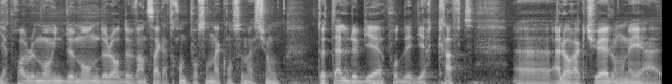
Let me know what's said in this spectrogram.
y a probablement une demande de l'ordre de 25 à 30% de la consommation totale de bière pour des bières craft. à l'heure actuelle, on est à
